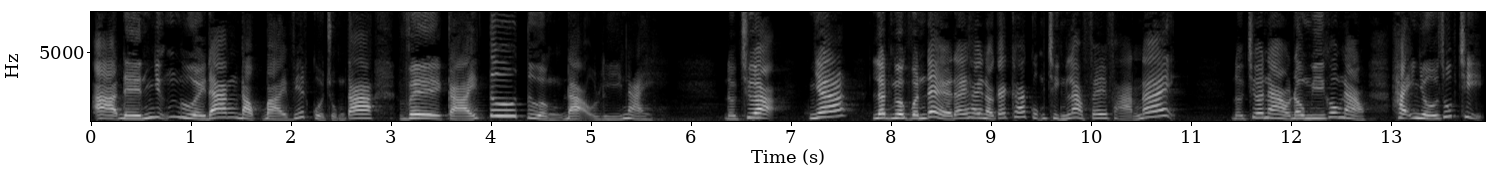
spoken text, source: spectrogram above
À đến những người đang đọc bài viết của chúng ta Về cái tư tưởng đạo lý này Được chưa ạ? Nhá, Lật ngược vấn đề ở đây hay nói cách khác cũng chính là phê phán đấy được chưa nào? Đồng ý không nào? Hãy nhớ giúp chị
